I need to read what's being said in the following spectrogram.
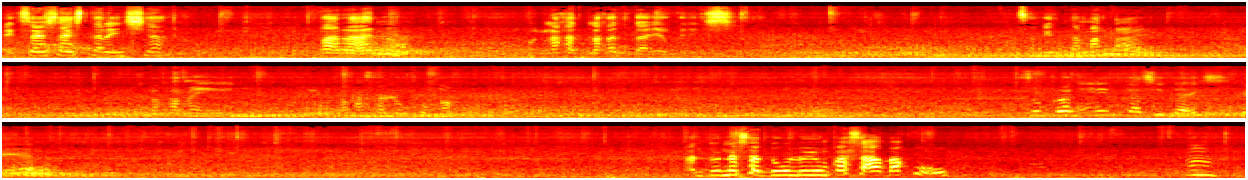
Exercise na rin siya. Para ano, maglakad-lakad tayo guys. Sakit na mata. Baka may makasalubong ako. Sobrang init kasi guys. Kaya Ando na sa dulo yung kasama ko. Oh. Hmm.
